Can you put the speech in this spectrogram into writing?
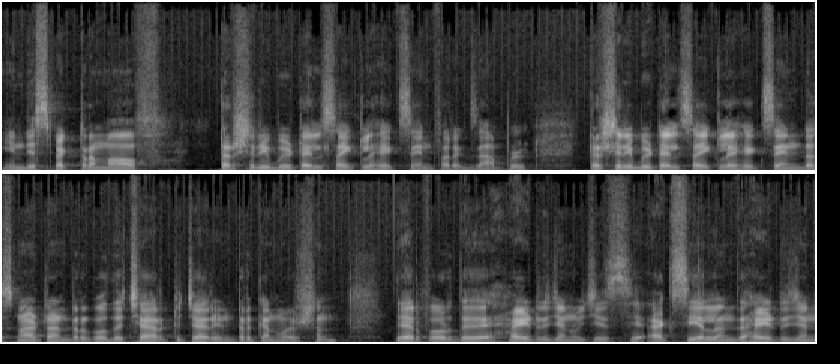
in the spectrum of tertiary butyl cyclohexane for example. Tertiary butyl cyclohexane does not undergo the chair-to-chair interconversion. Therefore, the hydrogen which is axial and the hydrogen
